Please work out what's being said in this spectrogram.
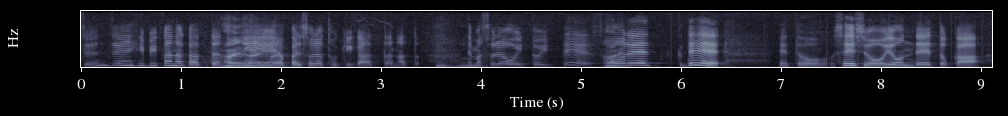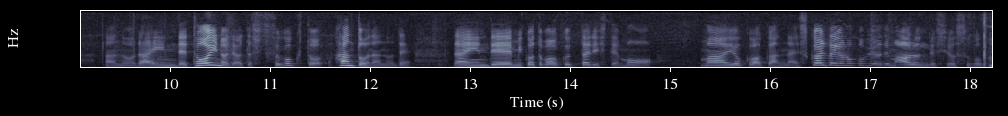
全然響かなかったのに、やっぱりそれは時があったなと、うんうん、でまあ、それは置いといてそれで、はい、えーと、聖書を読んでとかあの LINE で遠いので私すごくと関東なので LINE で御言葉を送ったりしてもまあよくわかんない。救われた喜びはでもあるんですよすごく。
